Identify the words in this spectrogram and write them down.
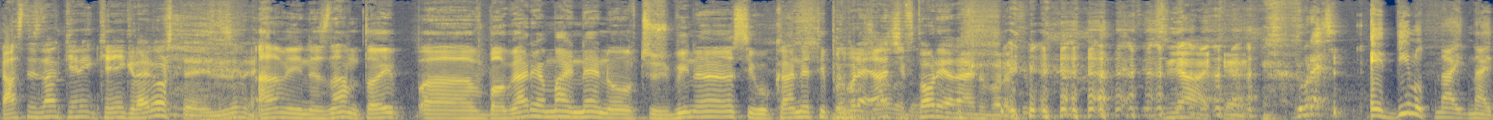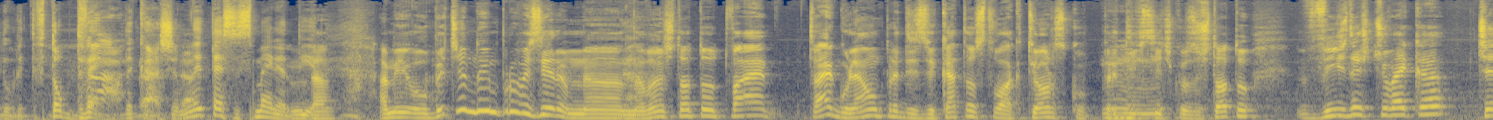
аз не знам, Кени, Кени играе ли още? Излиза ли? Ами, не знам. Той а, в България май не, но в чужбина си го канят и Добре, значи да. втория е най-добър. Извинявай, Кени. Добре, един от най- най-добрите, в топ 2, да, да кажем. Да. Не, те се сменят тия. Да. Ами, обичам да импровизирам на, да. навън, защото това е това е голямо предизвикателство, актьорско преди mm. всичко, защото виждаш човека, че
